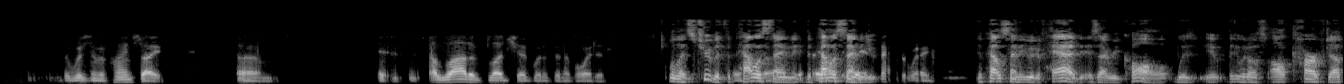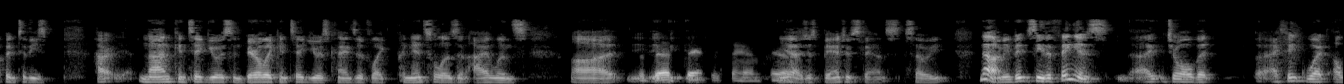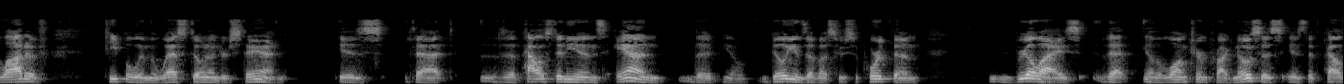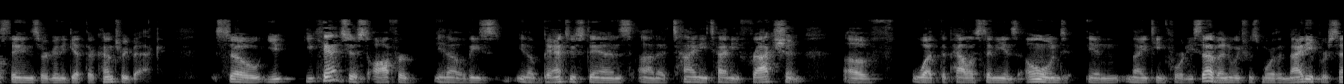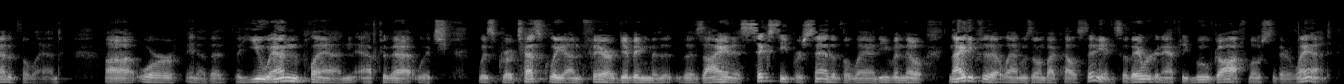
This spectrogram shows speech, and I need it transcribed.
the wisdom of hindsight, um, it, a lot of bloodshed would have been avoided. Well, that's true, but the If, Palestine, uh, the Palestine, they you, a way. the Palestine that you would have had, as I recall, was it, it would have all carved up into these non-contiguous and barely contiguous kinds of like peninsulas and islands. Uh, The best Bantustan. yeah. Yeah. just Bantustans. So no, I mean, see, the thing is, I, Joel, that I think what a lot of people in the West don't understand is that the Palestinians and the you know billions of us who support them realize that you know the long-term prognosis is that the Palestinians are going to get their country back. So you you can't just offer you know these you know Bantustans on a tiny tiny fraction of what the Palestinians owned in 1947, which was more than 90% of the land, uh, or you know the the UN plan after that, which was grotesquely unfair, giving the, the Zionists 60% of the land, even though 90% of that land was owned by Palestinians. So they were going to have to be moved off most of their land.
